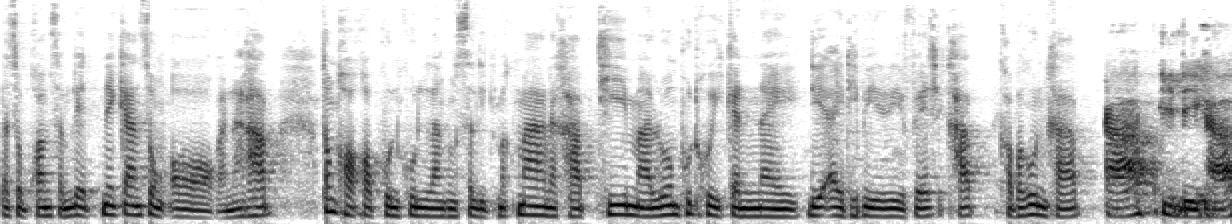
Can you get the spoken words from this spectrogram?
ประสบความสำเร็จในการส่งออกนะครับ ต้องขอขอบคุณคุณลังสลิดมากๆนะครับทมาร่วมพูดคุยกันใน DITP Refresh ครับ ขอบพระคุณครับ ครับยินดีครับ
